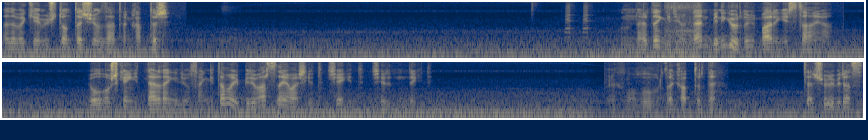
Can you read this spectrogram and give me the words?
Hadi bakayım 3 ton taşıyorsun zaten kaptır. Oğlum nereden gidiyorsun lan? Beni gördün bari geç sağa ya. Yol boşken git nereden gidiyorsan git ama biri varsa da yavaş git. Şey git şeridinde git. Volvo burada kaptırdı. Sen şöyle biraz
